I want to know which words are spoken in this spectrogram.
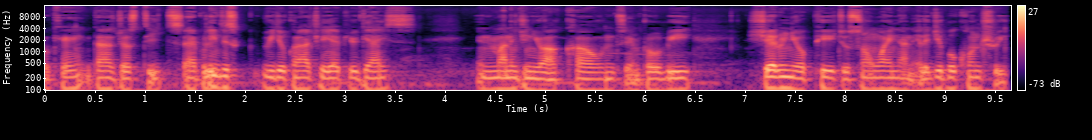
okay that's just it i believe this video can actually help you guys in managing your account and probably sharing your page to someone in an eligible country.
